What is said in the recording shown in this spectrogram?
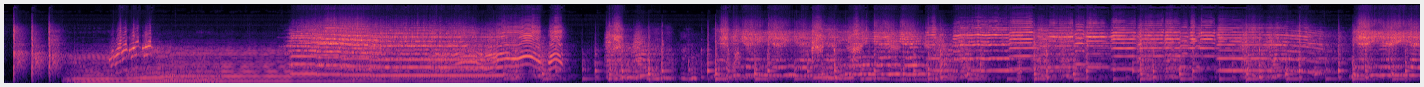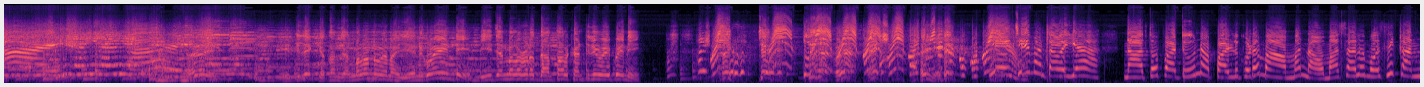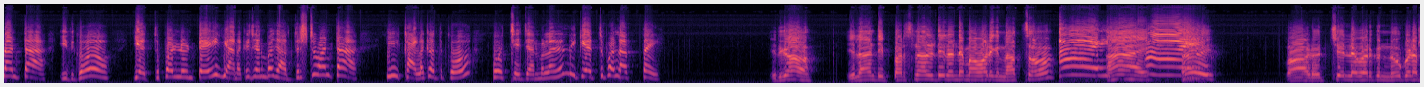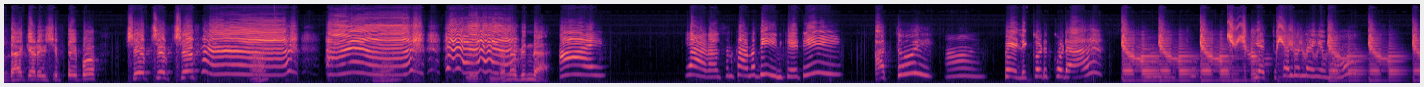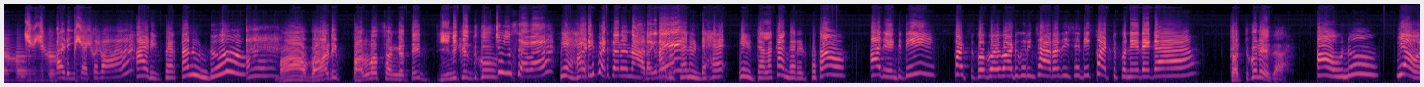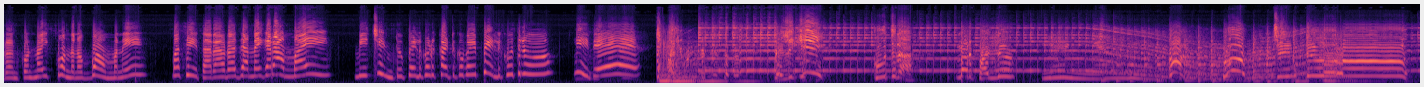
ఏంటిది క్రితం జన్మలో నువ్వేనా? ఏనుగో ఏంటి? ఈ జన్మలో కూడా దంతాలు కంటిన్యూ అయిపోయినాయి. ఏం చేయమంటావయ్యా? నాతో పాటు నా పళ్ళు కూడా మా అమ్మ నవమాసాలు మోసి కందంట ఇదిగో ఎత్తుపళ్ళుంటే వెనక జన్మ అదృష్టం అంట. ఈ కళ్ళకతుకో వచ్చే జన్మలోనే నీకు ఎత్తుపళ్ళు వస్తాయి. ఇదిగో ఇలాంటి పర్సనాలిటీలు అంటే మా వాడికి నచ్చం ఆయ్, హాయ్! ఆయ్. ఏయ్, వాడు వచ్చేళ్ళే వరకు నువ్వు కూడా బ్యాక్ యార్డ్కి షిఫ్ట్ అయిపో. Shift shift shift. విందా ఏడాల్సిన కర్మ దీనికేటి? అత్తోయ్. పెళ్ళి కొడుకు కూడా ఎత్తుపళ్ళున్నాయేమో అడిగి పెట్టవా అడిగి పెడతానుండు మా వాడి పళ్ళ సంగతి దీనికెందుకు? చూసావా? అడిగి పెడతానని అడగదే అడిగానుండే ఏంటలా కంగారెడిపోతావు అదేంటిది? కట్టుకోబోయే వాడి గురించి ఆరా తీసేది కట్టుకునేదేగా? కట్టుకునేదా? అవును. ఎవరనుకుంటున్నావు ఈ కొందన బొమ్మని? మా సీతారామరాజు అన్నయ్య గారు అమ్మాయి. మీ చింటూ పెళ్ళి కూడా కట్టుకోబోయే పెళ్ళి కూతురు? ఇదే. పెళ్ళికి? కూతురా? మరి పళ్ళు? ఆ, ఊ, చింటూ!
